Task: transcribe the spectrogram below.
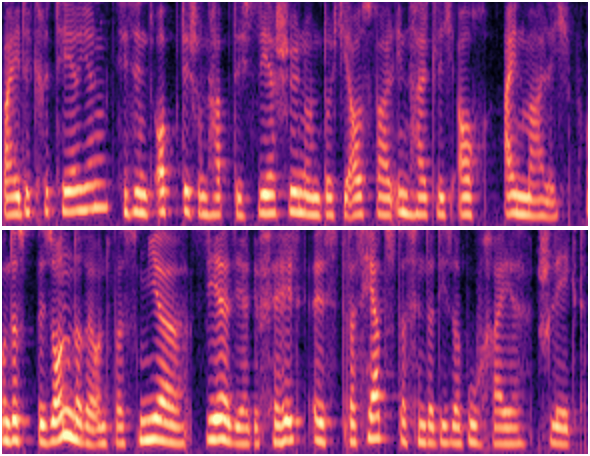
beide Kriterien. Sie sind optisch und haptisch sehr schön und durch die Auswahl inhaltlich auch einmalig. Und das Besondere und was mir sehr, sehr gefällt, ist das Herz, das hinter dieser Buchreihe schlägt.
